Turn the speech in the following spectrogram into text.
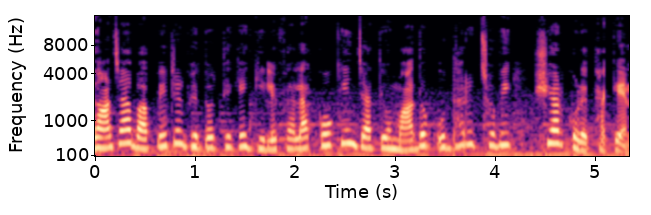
গাঁজা বা পেটের ভেতর থেকে গিলে ফেলা কোকিন জাতীয় মাদক উদ্ধারের ছবি শেয়ার করে থাকেন।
